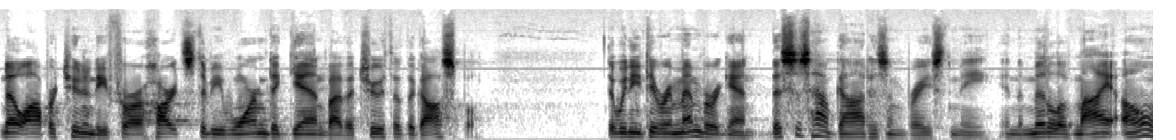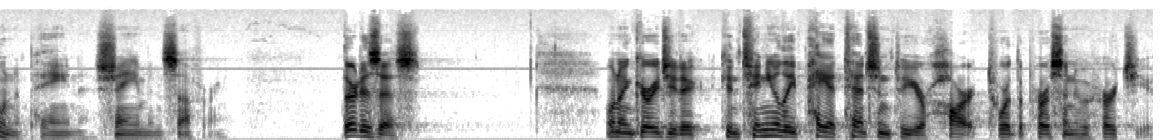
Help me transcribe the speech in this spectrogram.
no opportunity for our hearts to be warmed again by the truth of the gospel that we need to remember again this is how God has embraced me in the middle of my own pain, shame, and suffering. Third is this I want to encourage you to continually pay attention to your heart toward the person who hurt you.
